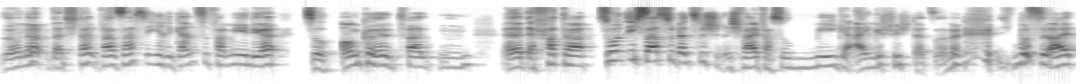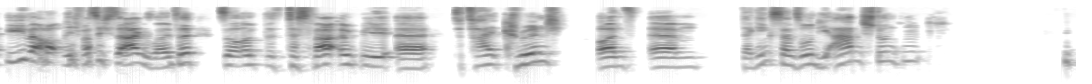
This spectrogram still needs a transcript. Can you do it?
so, ne? Und dann stand, war, saß ihre ganze Familie, so Onkel, Tanten, äh, der Vater, so und ich saß so dazwischen. Und ich war einfach so mega eingeschüchtert, so, ne? Ich wusste halt überhaupt nicht, was ich sagen sollte. So, und das, das war irgendwie äh, total cringe. Und ähm, da ging es dann so in die Abendstunden.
